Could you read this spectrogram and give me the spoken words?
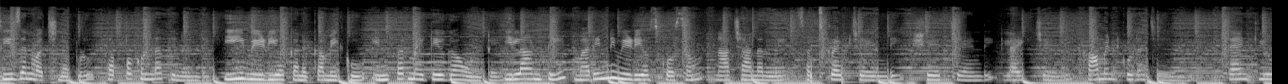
సీజన్ వచ్చినప్పుడు తప్పకుండా తినండి. ఈ వీడియో కనుక మీకు ఇన్ఫర్మేటివ్గా ఉంటే ఇలాంటి మరిన్ని వీడియోస్ కోసం నా ఛానల్ని సబ్స్క్రైబ్ చేయండి షేర్ చేయండి లైక్ చేయండి కామెంట్ కూడా చేయండి. Thank you.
